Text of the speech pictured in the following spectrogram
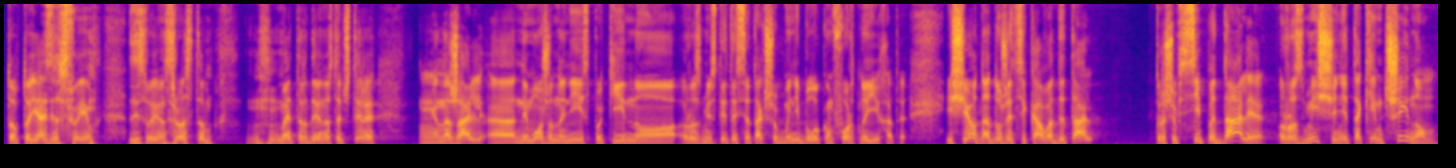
Тобто я зі своїм, зі своїм зростом 1,94 м, на жаль, е, не можу на ній спокійно розміститися так, щоб мені було комфортно їхати. І ще одна дуже цікава деталь. Коротше, всі педалі розміщені таким чином,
